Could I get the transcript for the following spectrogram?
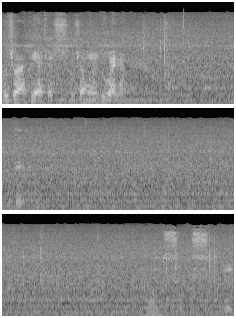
with your IP address, which I'm gonna do right now. Okay. One six eight.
